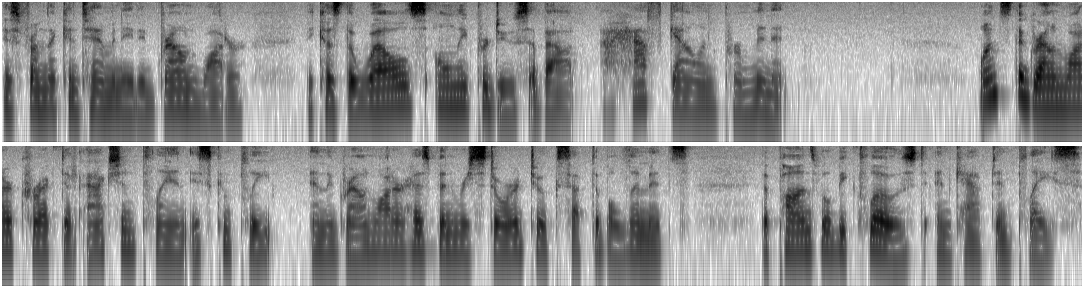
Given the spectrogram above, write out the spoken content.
is from the contaminated groundwater, because the wells only produce about a half gallon per minute. Once the groundwater corrective action plan is complete and the groundwater has been restored to acceptable limits, the ponds will be closed and capped in place.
